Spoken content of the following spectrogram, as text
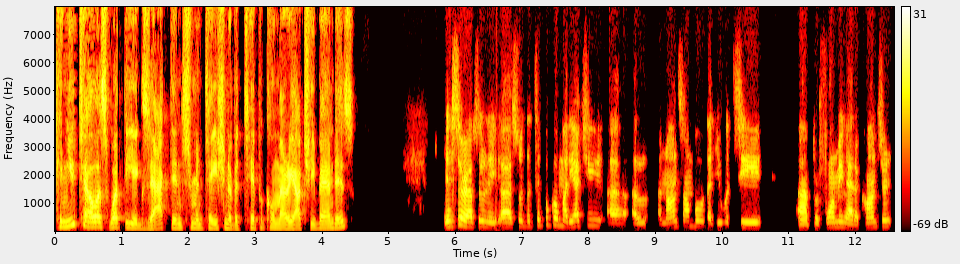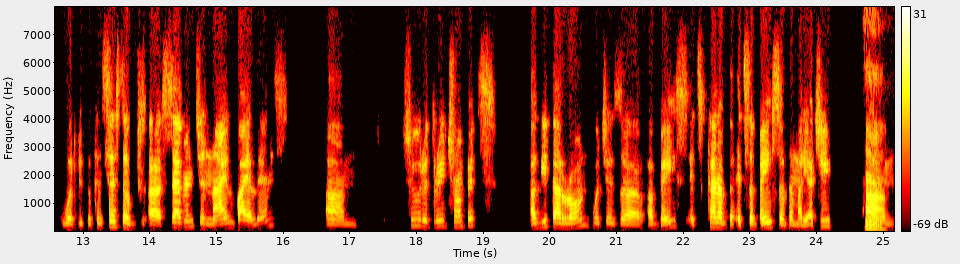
Can you tell us what the exact instrumentation of a typical mariachi band is? Yes, sir, absolutely. Uh, so the typical mariachi, uh, an ensemble that you would see uh, performing at a concert would consist of uh, seven to nine violins, um, two to three trumpets, a guitarrón, which is a, a bass. It's kind of the, it's the bass of the mariachi. Hmm. Um,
